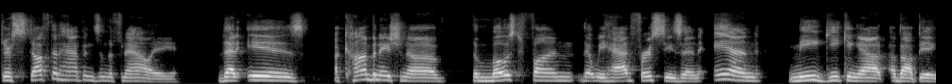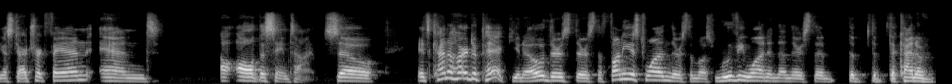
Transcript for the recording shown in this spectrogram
there's stuff that happens in the finale that is a combination of the most fun that we had first season and me geeking out about being a Star Trek fan and all at the same time. So it's kind of hard to pick. You know, there's there's the funniest one, there's the most movie one, and then there's the the the, the kind of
